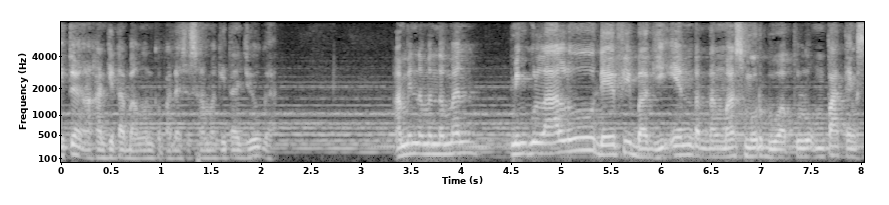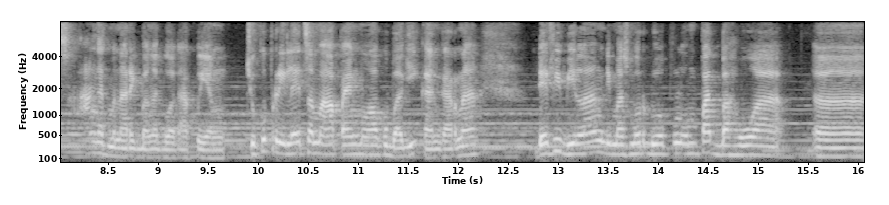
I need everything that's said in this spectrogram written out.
itu yang akan kita bangun kepada sesama kita juga. Amin teman-teman. Minggu lalu Devi bagiin tentang Mazmur 24 yang sangat menarik banget buat aku yang cukup relate sama apa yang mau aku bagikan karena Devi bilang di Mazmur 24 bahwa uh,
